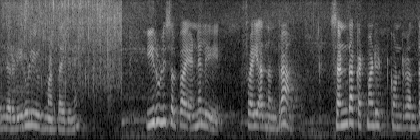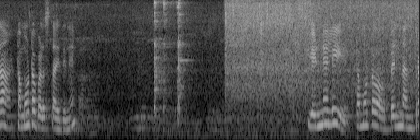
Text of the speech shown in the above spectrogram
ಒಂದೆರಡು ಈರುಳ್ಳಿ ಯೂಸ್ ಮಾಡ್ತಾ ಇದ್ದೀನಿ. ಈರುಳ್ಳಿ ಸ್ವಲ್ಪ ಎಣ್ಣೆಲಿ ಫ್ರೈ ಆದ ನಂತರ ಸಣ್ಣದಾಗಿ ಕಟ್ ಮಾಡಿ ಇಟ್ಕೊಂಡಿರೋಂಥ ಟೊಮೊಟೊ ಬಳಸ್ತಾ ಇದ್ದೀನಿ. ಎಣ್ಣೆಲಿ ಟೊಮೊಟೊ ಬೆಂದ ನಂತರ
